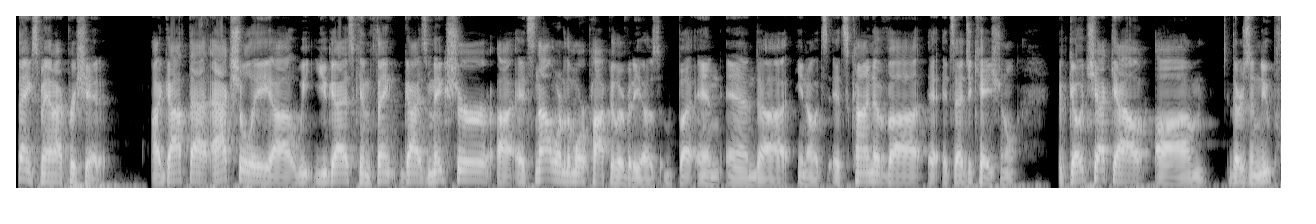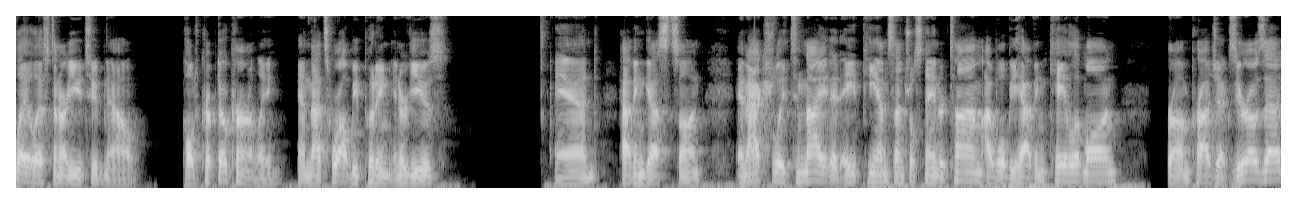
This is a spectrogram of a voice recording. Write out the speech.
Thanks, man. I appreciate it. I got that. Actually, uh, we you guys can thank guys. Make sure uh, it's not one of the more popular videos, but and and uh, you know it's it's kind of uh, it's educational. But go check out. Um, there's a new playlist on our YouTube now called Crypto Currently, and that's where I'll be putting interviews and having guests on. And actually, tonight at 8 p.m. Central Standard Time, I will be having Caleb on from Project Zero Z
